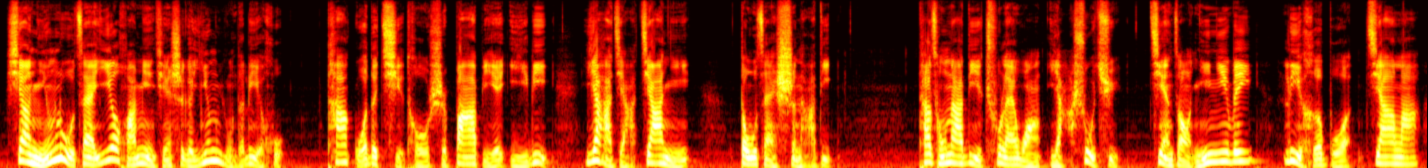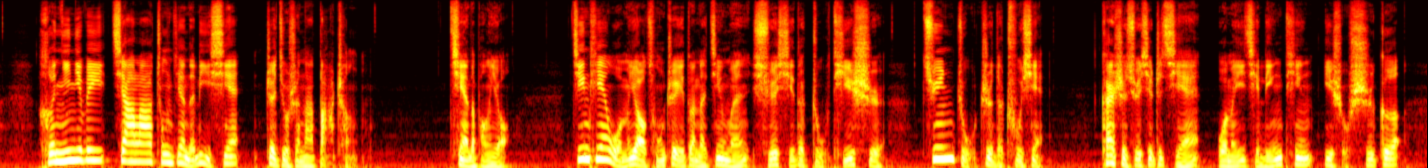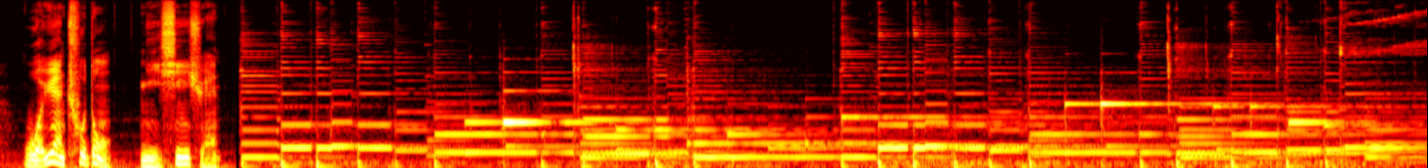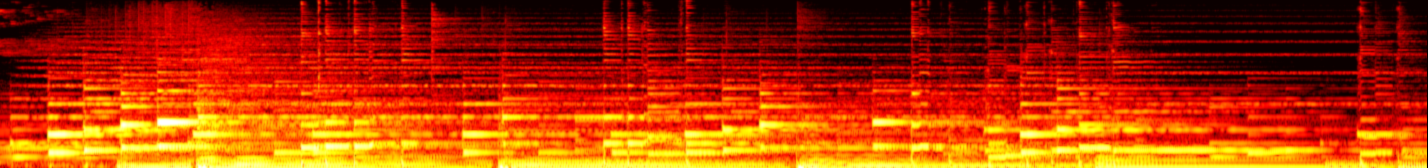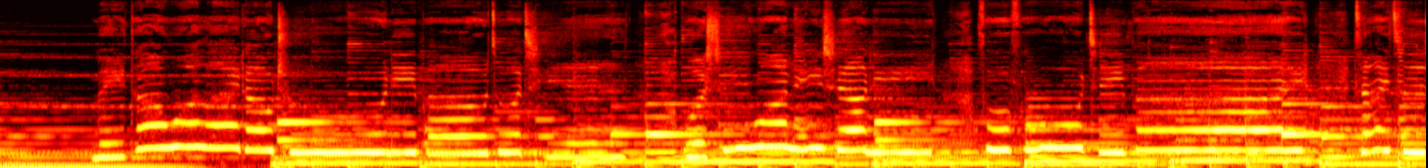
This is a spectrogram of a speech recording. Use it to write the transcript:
像宁禄在耶华面前是个英勇的猎户。他国的起头是巴别、以利、亚甲、加尼，都在示拿地。他从那地出来往亚述去，建造尼尼微、利和伯、加拉和尼尼微、加拉中间的利先，这就是那大城。亲爱的朋友。今天我们要从这一段的经文学习的主题是君主制的出现。开始学习之前，我们一起聆听一首诗歌：我愿触动你心弦。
